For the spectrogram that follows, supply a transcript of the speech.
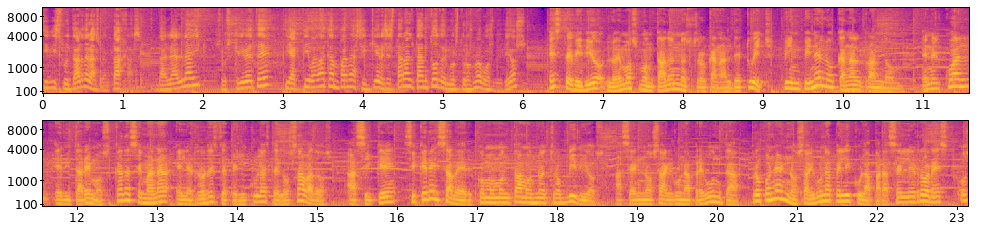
y disfrutar de las ventajas. Dale al like, suscríbete y activa la campana si quieres estar al tanto de nuestros nuevos vídeos. Este vídeo lo hemos montado en nuestro canal de Twitch, Pimpinelo Canal Random en el cual editaremos cada semana el errores de películas de los sábados. Así que, si queréis saber cómo montamos nuestros vídeos, hacernos alguna pregunta, proponernos alguna película para hacerle errores o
